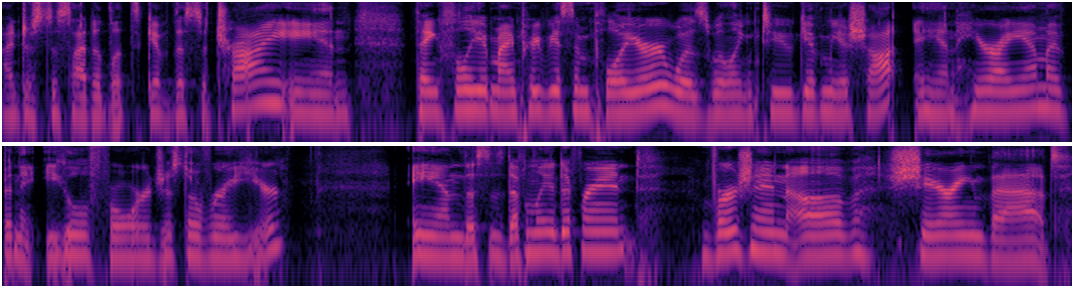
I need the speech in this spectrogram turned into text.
I just decided let's give this a try and thankfully my previous employer was willing to give me a shot and here I am. I've been at Eagle for just over a year. And this is definitely a different version of sharing that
